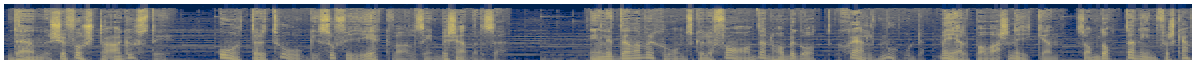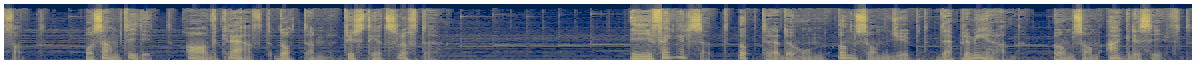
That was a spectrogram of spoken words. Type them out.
Den 21 augusti återtog Sofie Ekvall sin bekännelse. Enligt denna version skulle fadern ha begått självmord med hjälp av arseniken som dottern införskaffat och samtidigt avkrävt dottern tysthetslöfte. I fängelset uppträdde hon ömsom djupt deprimerad, ömsom aggressivt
